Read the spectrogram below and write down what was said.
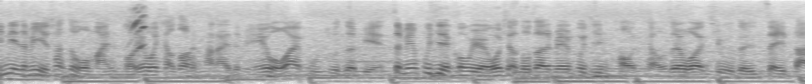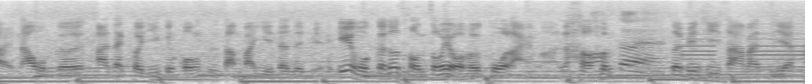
新店这边也算是我蛮熟，因为我小时候很常来这边，因为我外婆住这边。这边附近的公园，我小时候在那边附近跑跳，所以我很清楚这这一带。然后我哥他在科技公司上班，也在这边。因为我哥都从中友河过来嘛，然后对这边其实上班时间很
